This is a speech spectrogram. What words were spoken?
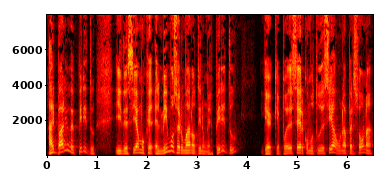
hay varios espíritus. Y decíamos que el mismo ser humano tiene un espíritu, que, que puede ser, como tú decías, una persona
